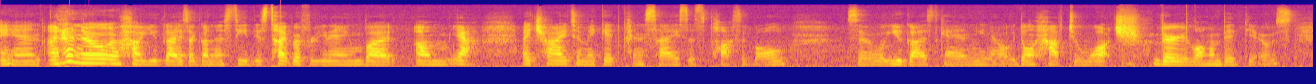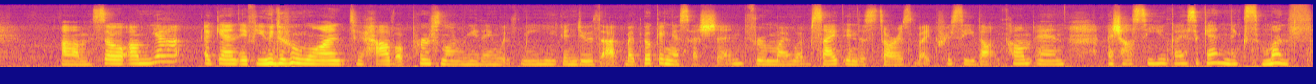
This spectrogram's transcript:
and i don't know how you guys are gonna see this type of reading but um yeah i try to make it concise as possible so you guys can you know don't have to watch very long videos um, so um, yeah, again, if you do want to have a personal reading with me, you can do that by booking a session through my website in the stars by krissy.com and I shall see you guys again next month.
